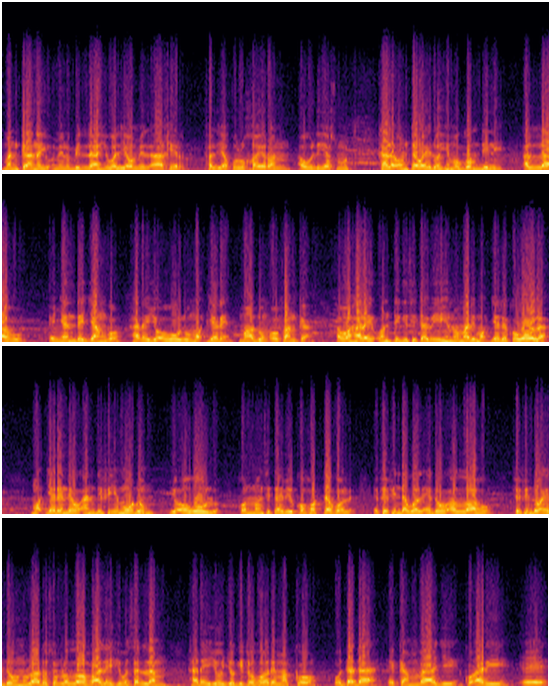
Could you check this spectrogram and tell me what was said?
man kana yuminu billahi walyawmi l akhir falyaqul hayran aw liyasmut. Kala on tawayɗo himo gomɗini allahu e ñande janngo haray yo o wowlu moƴƴere ma ɗum o fanka. Awa haray on tigi si tawi hino mari moƴƴere ko wowla moƴƴere nde o andi fi muɗum yo o wowlu. Kono noon si tawi ko hottagol e fefindagol e dow allahu fefindo e dow nulaaɗo sallllahu alayhi wa sallam haray yo jogito hoore makko o daɗa e kambaji ko ari e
